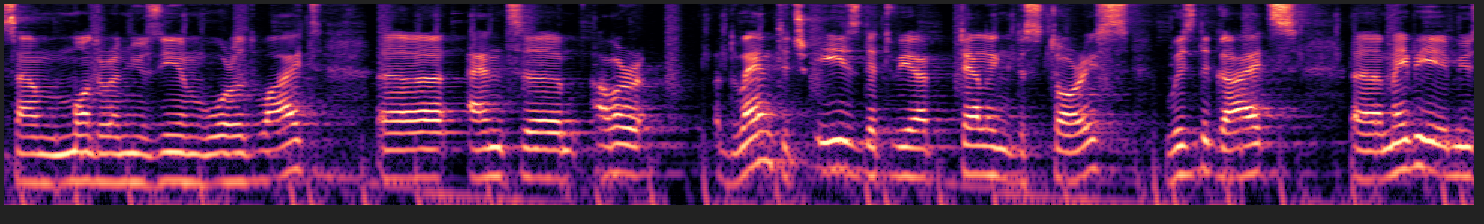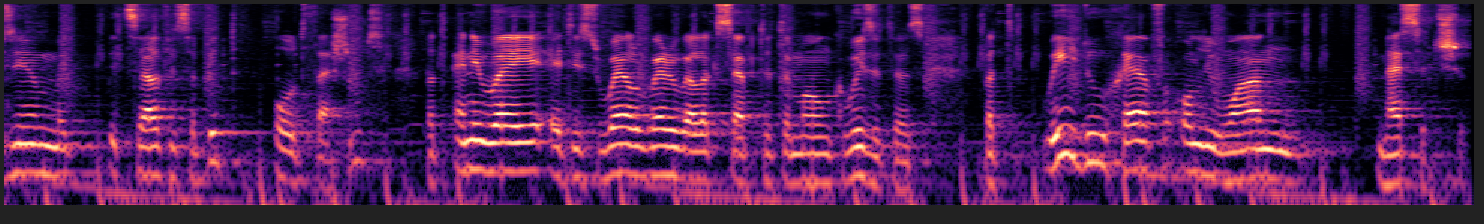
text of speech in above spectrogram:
some modern museum worldwide. Uh, and uh, our advantage is that we are telling the stories with the guides. Uh, maybe a museum itself is a bit old-fashioned, but anyway, it is well, very well accepted among visitors. But we do have only one message.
